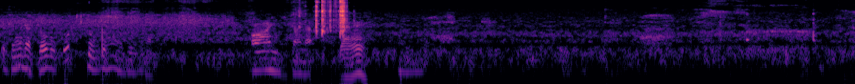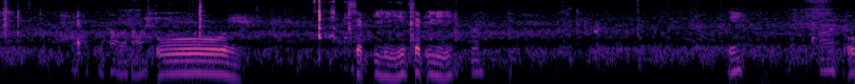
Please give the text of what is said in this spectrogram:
โอ้โหเด็ดรู้ปุ๊บดูตรงนี้ดูตรงนี้อ๋อได้ละจ้าเข้าแล้วเสาโอ้ ซฟอีหลีเซฟอีหลีนี่โอ้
